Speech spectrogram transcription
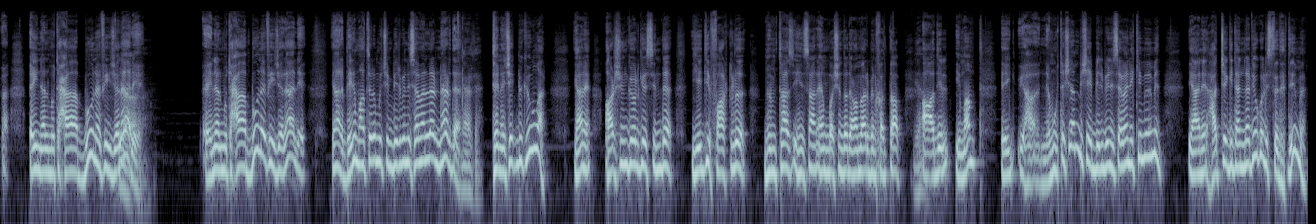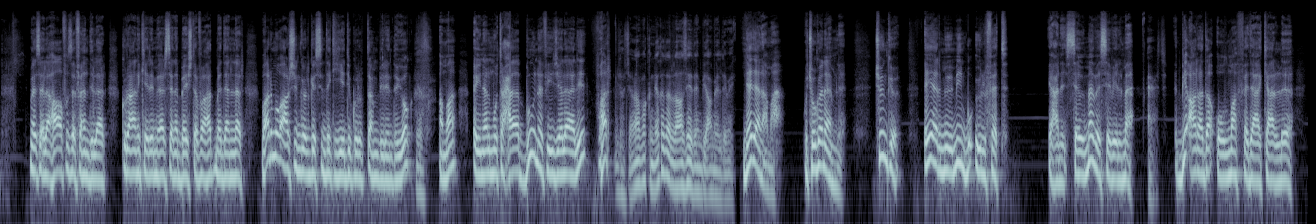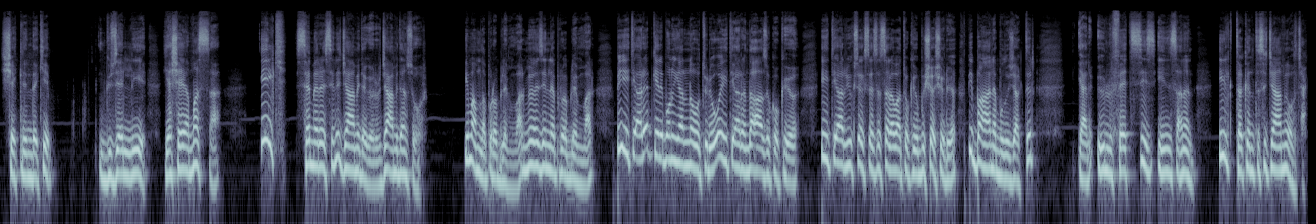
Eynel mutehabbune fi celali. Eynel mutehabbune fi celali. Yani benim hatırım için birbirini sevenler nerede? Nerede? Denecek bir gün var. Yani arşın gölgesinde yedi farklı mümtaz insan en başında da Ömer bin Hattab Ya. adil imam E, ya ne muhteşem bir şey birbirini seven iki mümin. Yani hacca gidenler yok o listede değil mi? Mesela hafız efendiler, Kur'an-ı Kerim'i her sene beş defa hatmedenler var mı o arşın gölgesindeki yedi gruptan birinde yok. Yok. Ama eynel mutehabbune fi celali var. Ya Cenab-ı Hakk'ı ne kadar razı eden bir amel demek. Neden ama? Bu çok önemli. Çünkü eğer mümin bu ülfet yani sevme ve sevilme Evet. bir arada olma fedakarlığı şeklindeki güzelliği yaşayamazsa ilk semeresini camide görür. Camiden soğur. İmamla problemi var, müezzinle problemi var. Bir ihtiyar hep gelip onun yanına oturuyor. O ihtiyarın da ağzı kokuyor. İhtiyar yüksek sesle salavat okuyor. Bu şaşırıyor. Bir bahane bulacaktır. Yani ülfetsiz insanın ilk takıntısı cami olacak.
